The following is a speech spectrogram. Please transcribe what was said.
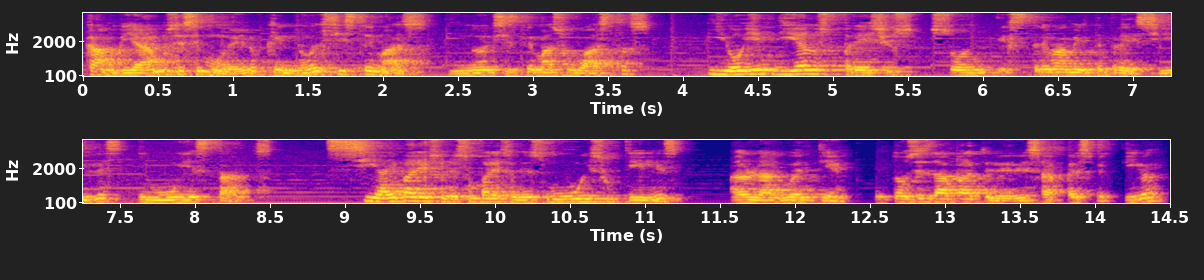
cambiamos ese modelo que no existe más, no existe más subastas y hoy en día los precios son extremadamente predecibles y muy estables. Si hay variaciones, son variaciones muy sutiles a lo largo del tiempo. Entonces da para tener esa perspectiva.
